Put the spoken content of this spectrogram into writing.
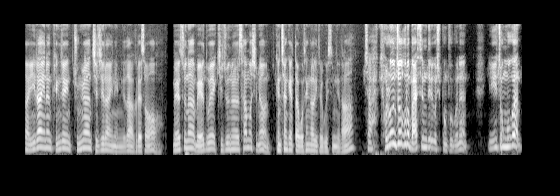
자, 이 라인은 굉장히 중요한 지지 라인입니다. 그래서 매수나 매도의 기준을 삼으시면 괜찮겠다고 생각이 들고 있습니다. 자, 결론적으로 말씀드리고 싶은 부분은 이 종목은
